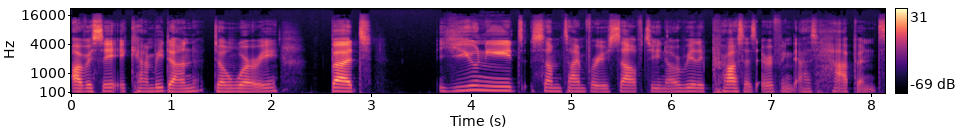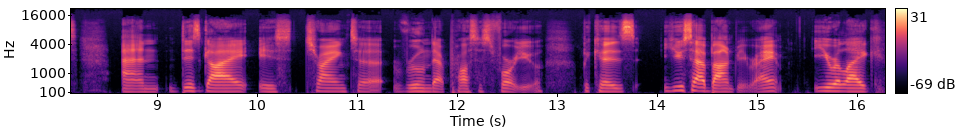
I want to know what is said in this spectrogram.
obviously it can be done don't worry but you need some time for yourself to you know really process everything that has happened and this guy is trying to ruin that process for you because you set a boundary right you were like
